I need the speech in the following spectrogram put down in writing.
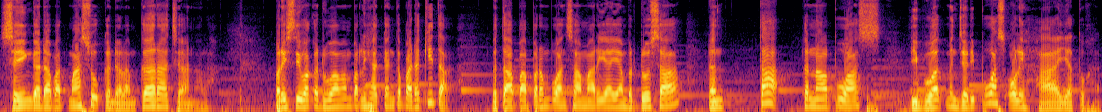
sehingga dapat masuk ke dalam kerajaan Allah. Peristiwa kedua memperlihatkan kepada kita betapa perempuan Samaria yang berdosa dan tak kenal puas dibuat menjadi puas oleh hayat Tuhan.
